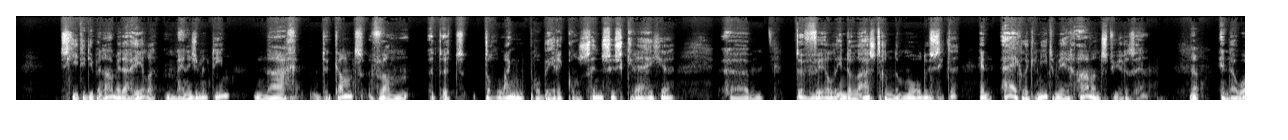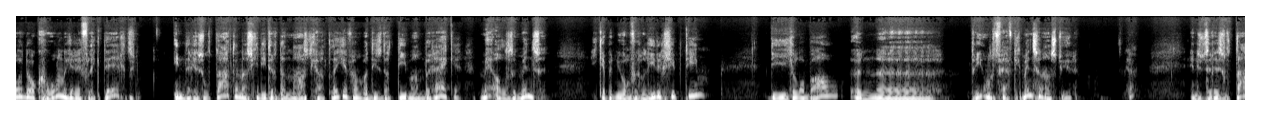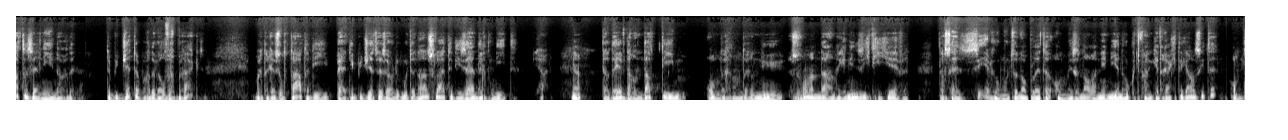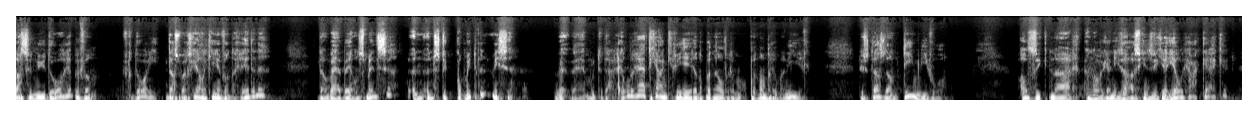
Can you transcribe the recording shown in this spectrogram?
schieten die bijna met dat hele managementteam naar de kant van het, het te lang proberen consensus krijgen, ehm, te veel in de luisterende modus zitten en eigenlijk niet meer aan het sturen zijn. Ja. En dat wordt ook gewoon gereflecteerd in de resultaten als je die er dan naast gaat leggen van wat is dat team aan het bereiken met al zijn mensen. Ik heb het nu over een leadership team die globaal een eh 350 mensen aansturen. Ja. En dus de resultaten zijn niet in orde. De budgetten worden wel verbruikt, maar de resultaten die bij die budgetten zouden moeten aansluiten, die zijn er niet. Ja. Ja. Dat heeft aan dat team onder andere nu zo'n danige inzicht gegeven dat zij zeer goed moeten opletten om met z'n allen in die hoek van gedrag te gaan zitten. Omdat ze nu doorhebben van, verdorie, dat is waarschijnlijk een van de redenen dat wij bij ons mensen een, een stuk commitment missen. Wij, wij moeten daar helderheid gaan creëren op een, andere, op een andere manier. Dus dat is dan teamniveau. Als ik naar een organisatie in zijn geheel ga kijken,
